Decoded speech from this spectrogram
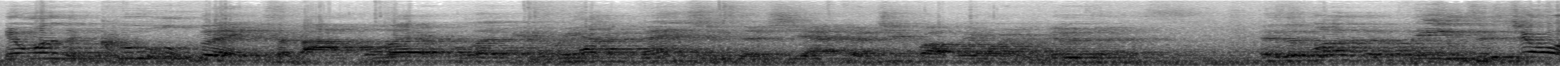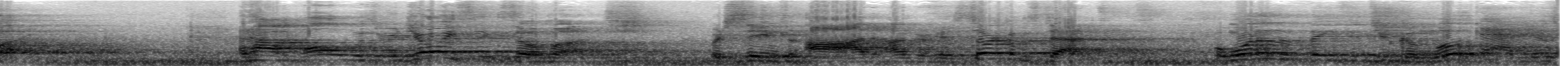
You know, one of the cool things about the letter of Philippians, we haven't mentioned this yet, but you probably already knew this, is that one of the themes is joy. And how Paul was rejoicing so much, which seems odd under his circumstances. But one of the things that you can look at is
